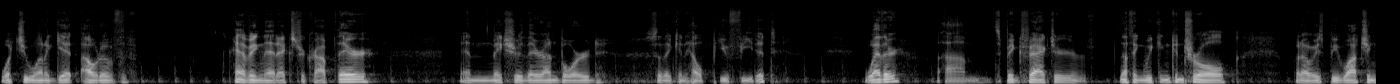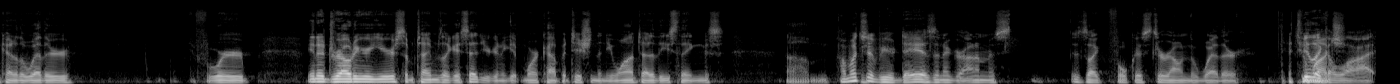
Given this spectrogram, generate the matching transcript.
what you want to get out of having that extra crop there, and make sure they're on board so they can help you feed it. Weather, um, it's a big factor. Nothing we can control, but always be watching kind of the weather. If we're in a droughttier year, sometimes, like I said, you're going to get more competition than you want out of these things. Um, How much of your day as an agronomist is like focused around the weather? I Too feel like a lot,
